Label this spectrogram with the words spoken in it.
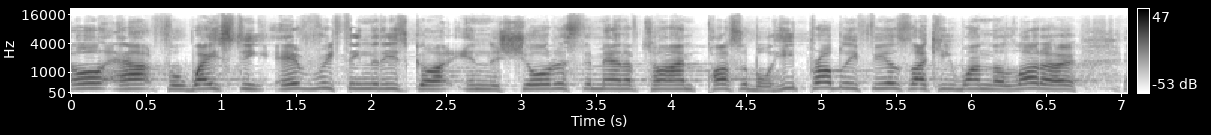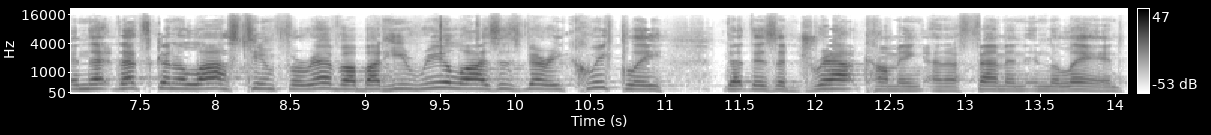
all out for wasting everything that he's got in the shortest amount of time possible. He probably feels like he won the lotto and that that's going to last him forever, but he realizes very quickly that there's a drought coming and a famine in the land,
